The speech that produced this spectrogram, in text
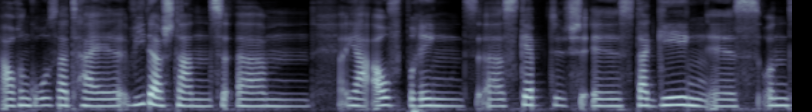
auch ein großer Teil Widerstand ähm, ja, aufbringt, äh, skeptisch ist, dagegen ist. Und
